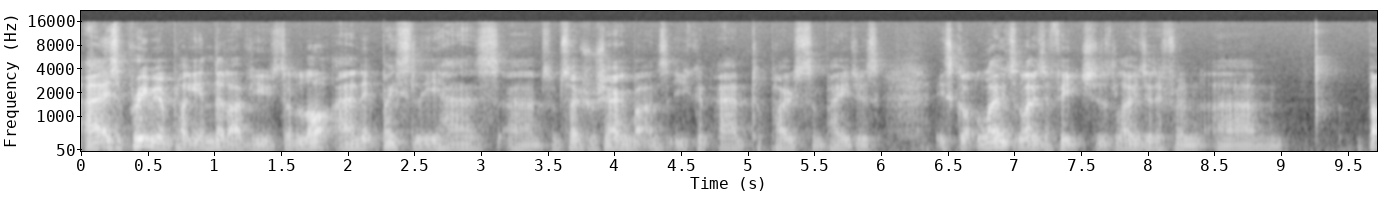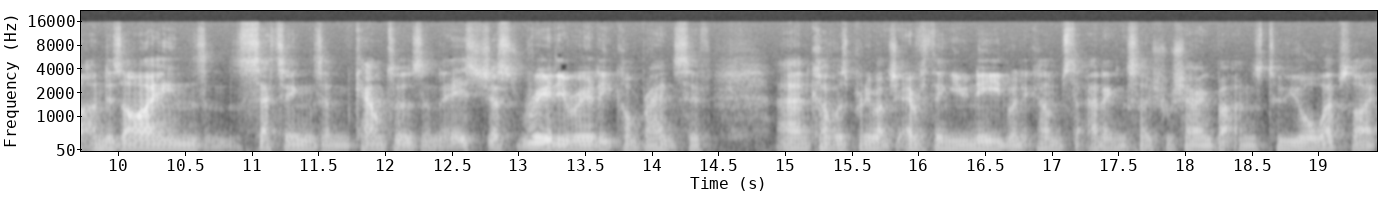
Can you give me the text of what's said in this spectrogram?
Uh, it's a premium plugin that I've used a lot, and it basically has um, some social sharing buttons that you can add to posts and pages. It's got loads and loads of features, loads of different um, button designs and settings and counters and it's just really really comprehensive and covers pretty much everything you need when it comes to adding social sharing buttons to your website.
